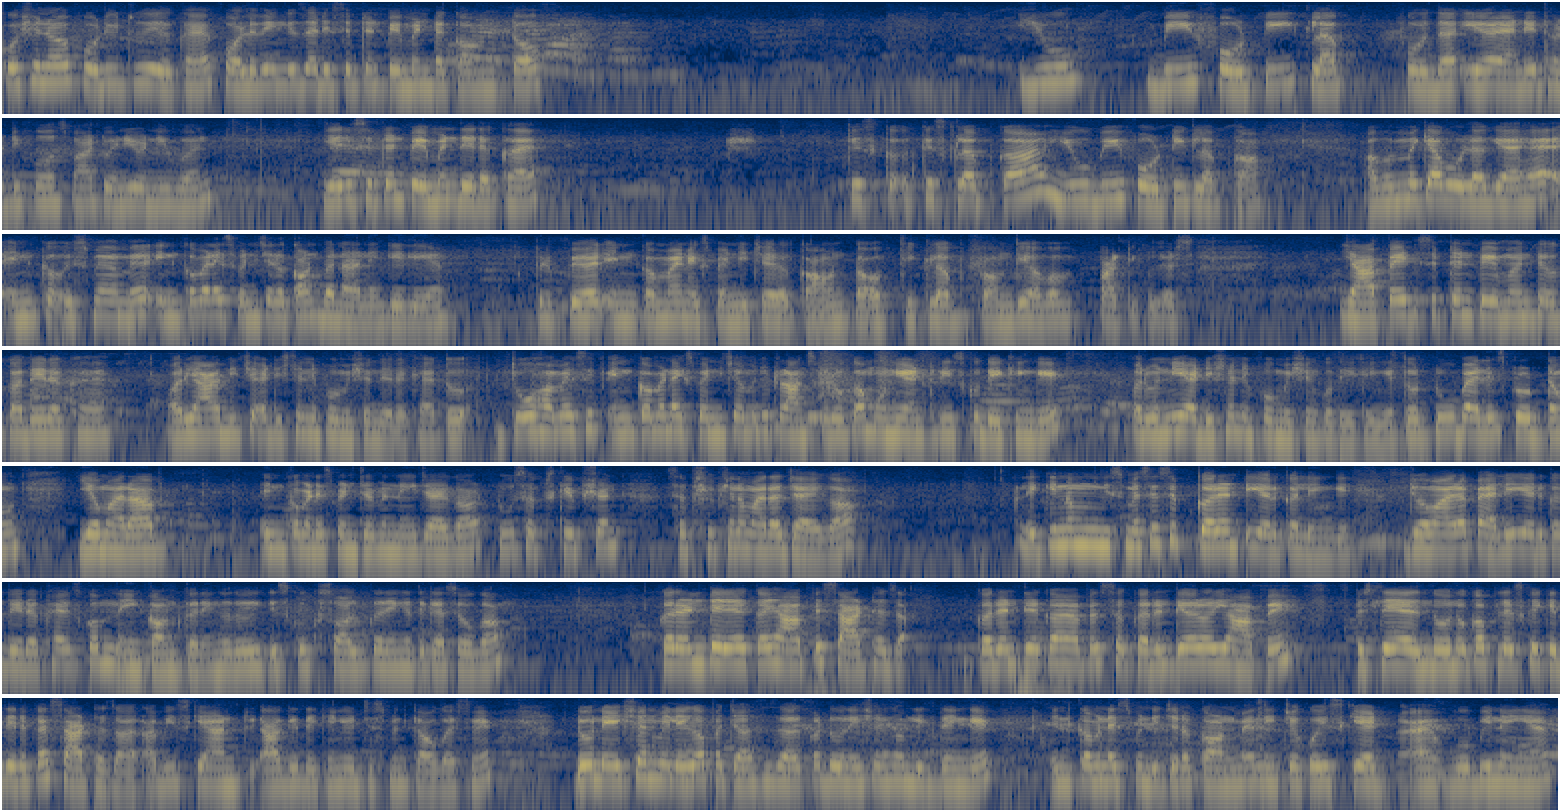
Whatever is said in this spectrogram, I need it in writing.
Question number forty two लिखा है। Following is the receipt and payment account of U B forty club for the year ended thirty first March twenty twenty one ये receipt and payment दे रखा है। किस किस club का? You B forty club का। अब हमें क्या बोला गया है? इनकम इसमें हमें इनकम एंड एक्सपेंडिचर अकाउंट बनाने के लिए। Prepare income and expenditure account of the club from the अब पार्टिकुलर्स यहाँ पे एंड पेमेंट का दे रखा है और यहाँ नीचे एडिशनल इन्फॉर्मेशन दे रखा है। तो जो हमें सिर्फ़ इनकम एंड एक्सपेंडिचर में जो ट्रांसफ़र होगा, हम उन्हीं एंट्रीज़ को देखेंगे और उन्हीं एडिशनल इन्फॉर्मेशन को देखेंगे। तो टू बैलेंस प्रोट डाउन ये हमारा इनकम एंड एक्सपेंडिचर में नहीं जाएगा। टू सब्सक्रिप्शन सब्सक्रिप्शन हमारा जाएगा। लेकिन हम इसमें से सिर्फ़ करंट ईयर का लेंगे। जो हमारा पहले ईयर का दे रखा है, इसको हम नहीं काउंट करेंगे। तो इसको सॉल्व करेंगे तो कैसे होगा? करंट ईयर का यहाँ पे साठ हज़ार करंट ईयर का यहाँ पे करंट ईयर और यहाँ पे पिछले दोनों का प्लस करके दे रखा है साठ हज़ार। अभी इसके आगे देखेंगे एडजस्टमेंट क्या होगा इसमें। डोनेशन मिलेगा पचास हज़ार का डोनेशन हम लिख देंगे। इनकम एंड एक्सपेंडिचर अकाउंट में। नीचे कोई इसकी वो भी नहीं है।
